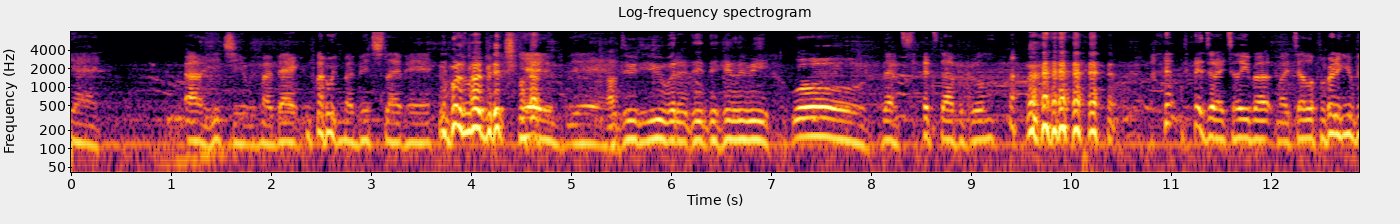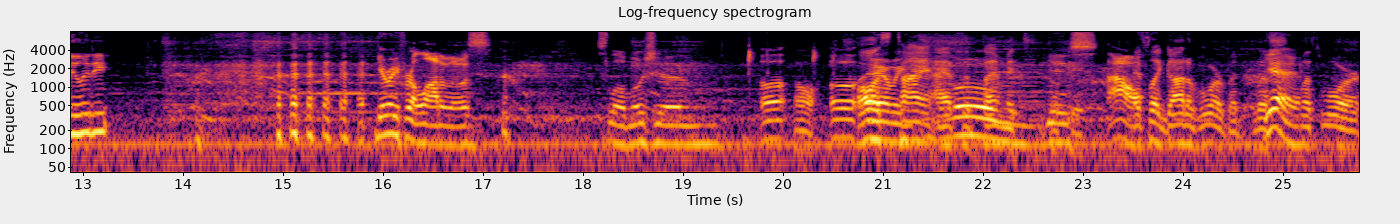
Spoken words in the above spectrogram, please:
god. I'll hit you with my back with my bitch slap hand. What is my bitch slap. him, yeah. I'll do to you what I did to Hillary. Whoa, that's that's topical. Did I tell you about my teleporting ability? Get ready for a lot of those. Slow motion. Uh, oh, uh, oh, there it's time. I have to time it. Yes. Okay. Ow. It's like God of War, but less, Yeah. less war,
